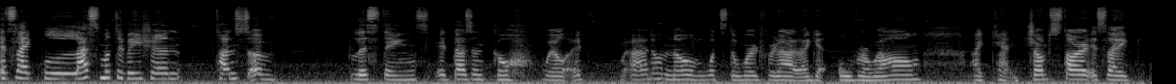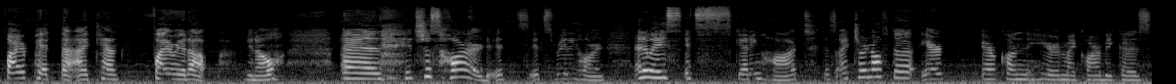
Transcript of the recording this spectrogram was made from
It's like less motivation tons of listings it doesn't go well. It I don't know what's the word for that. I get overwhelmed. I can't jump start it's like fire pit that I can't fire it up you know? And it's just hard. It's it's really hard. Anyways it's getting hot because I turn off the air aircon here in my car because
